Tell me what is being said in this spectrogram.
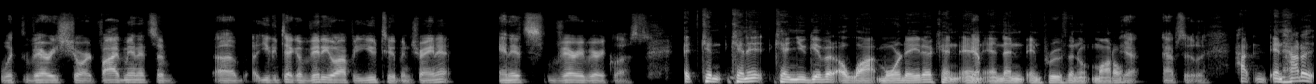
with very short five minutes of. Uh, you can take a video off of YouTube and train it, and it's very very close. It can can it can you give it a lot more data? Can and Yep. and then improve the model? Yeah, absolutely. How and how do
